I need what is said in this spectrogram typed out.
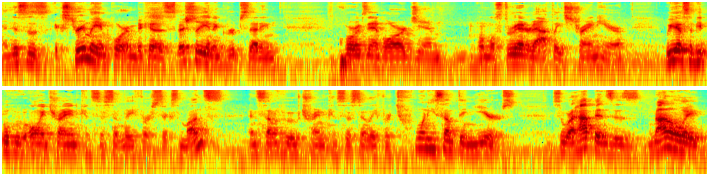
And this is extremely important because, especially in a group setting, for example, our gym, almost 300 athletes train here. We have some people who've only trained consistently for six months and some who've trained consistently for 20 something years. So what happens is not only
